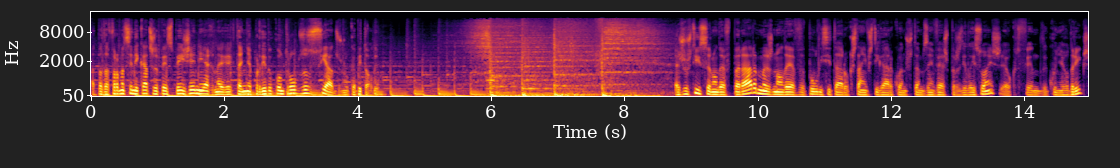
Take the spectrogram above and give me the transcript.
A plataforma de sindicatos da PSP e GNR nega que tenha perdido o controle dos associados no Capitólio. A Justiça não deve parar, mas não deve publicitar o que está a investigar quando estamos em vésperas de eleições, é o que defende Cunha Rodrigues.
